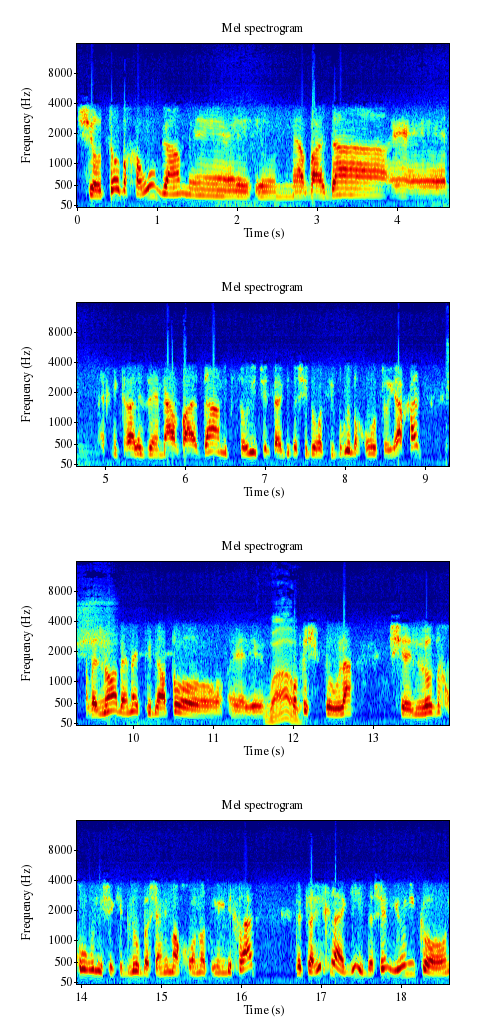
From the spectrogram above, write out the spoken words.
שאותו בחרו גם אה, אה, מהוועדה, אה, איך נקרא לזה, מהוועדה המקצועית של תאגיד השידור הציבורי, בחרו אותו יחד, אבל נועה באמת קיבלה פה אה. חופש פעולה שלא זכור לי שקיבלו בשנים האחרונות, אם בכלל. וצריך להגיד, השם יוניקורן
